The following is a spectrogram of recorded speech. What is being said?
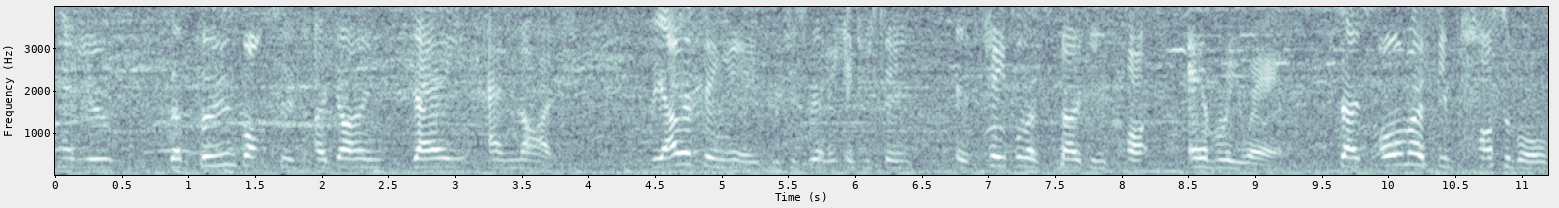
tell you, the boom boxes are going day and night. The other thing is, which is really interesting, is people are smoking pot everywhere. So it's almost impossible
